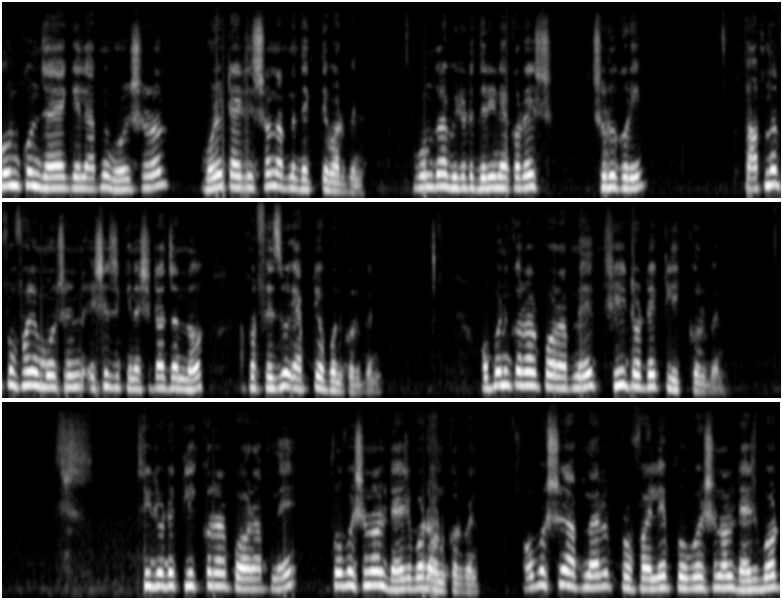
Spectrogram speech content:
কোন কোন জায়গায় গেলে আপনি মনিটেশন মনিটাইজেশন আপনি দেখতে পারবেন। বন্ধুরা, ভিডিওটা দেরি না করে শুরু করি। তো আপনার প্রোফাইলে মোশন এসেছে কিনা সেটার জন্য আপনার ফেসবুক অ্যাপটি ওপেন করবেন। ওপেন করার পর আপনি থ্রি ডটে ক্লিক করবেন। থ্রি ডটে ক্লিক করার পর আপনি প্রফেশনাল ড্যাশবোর্ড অন করবেন। অবশ্যই আপনার প্রোফাইলে প্রফেশনাল ড্যাশবোর্ড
